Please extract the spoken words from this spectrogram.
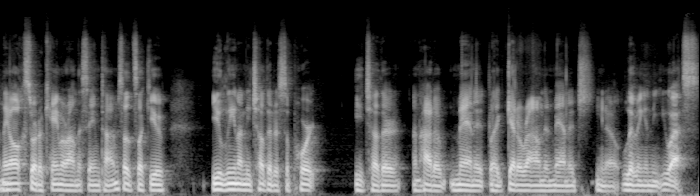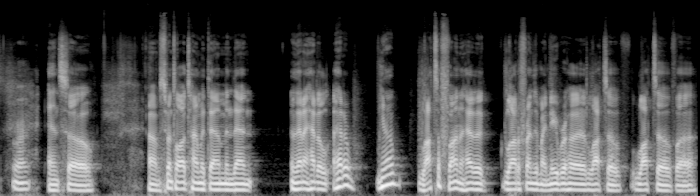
And they all sort of came around the same time, so it's like you you lean on each other to support each other on how to manage like get around and manage you know living in the us Right. and so um, spent a lot of time with them. And then and then i had a I had a you know lots of fun. I had a lot of friends in my neighborhood lots of lots of uh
